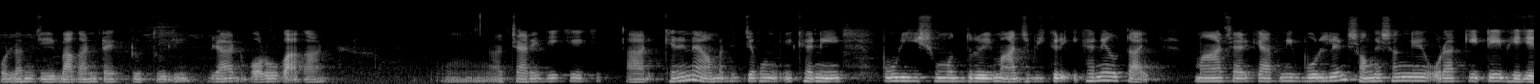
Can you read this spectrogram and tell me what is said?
করলাম যে বাগানটা একটু তুলি। বিরাট বড় বাগান। আর চারিদিকে আর এখানে না আমাদের যেমন এখানে পুরী সমুদ্রে মাছ বিক্রি, এখানেও তাই। মাছ আর কি আপনি বললেন, সঙ্গে সঙ্গে ওরা কেটে ভেজে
